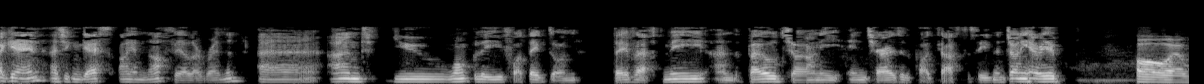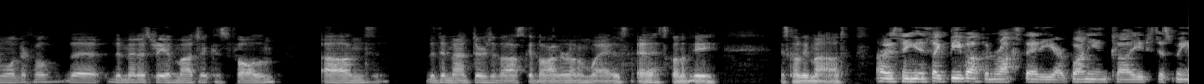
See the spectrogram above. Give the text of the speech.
again, as you can guess, I am not Phil or Brendan, uh, and you won't believe what they've done. They've left me and the bold Johnny in charge of the podcast this evening. Johnny, how are you? Oh, I am wonderful. The the Ministry of Magic has fallen and the Dementors of Azkaban are running wild. It's gonna be it's gonna be mad. I was thinking it's like Bebop and Rocksteady or Bonnie and Clyde just being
